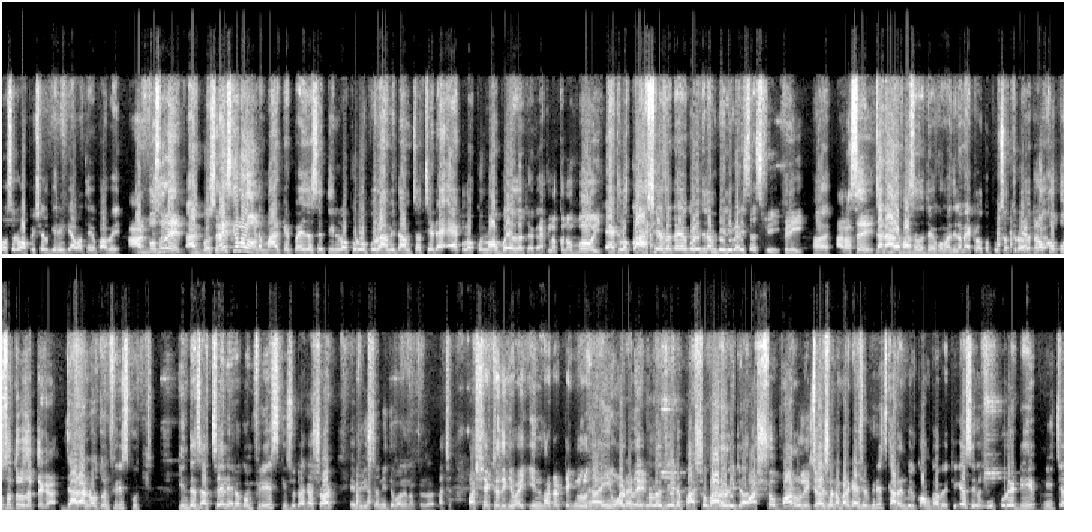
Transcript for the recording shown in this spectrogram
বছরের অফিসিয়াল গ্যারেন্টি আমার থেকে পাবে। আট বছরের? আট বছর প্রাইস কেমন? এটা মার্কেট প্রাইস আছে তিন লক্ষের উপরে। আমি দাম চাচ্ছি এটা এক লক্ষ নব্বই হাজার টাকা। এক লক্ষ নব্বই? এক লক্ষ আশি হাজার টাকা করে দিলাম ডেলিভারি চার্জ ফ্রি ফ্রি হ্যাঁ। আর আছে? জান আরও পাঁচ হাজার টাকা কমাই দিলাম এক লক্ষ পঁচাত্তর হাজার লক্ষ পঁচাত্তর হাজার টাকা। যারা নতুন ফ্রিজ কিনতে চাচ্ছেন এরকম ফ্রিজ কিছু টাকা শর্ট এই ফ্রিজটা নিতে পারেন আপনারা। আচ্ছা পাশে একটা দেখি ভাই ইনভার্টার টেকনোলজি হ্যাঁ ইনভার্টার টেকনোলজি এটা পাঁচশো বারো লিটার পাঁচশো বারো লিটার ছয়শো নাম্বার গ্যাসের ফ্রিজ কারেন্ট বিল কম খাবে ঠিক আছে? উপরে ডিপ নিচে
